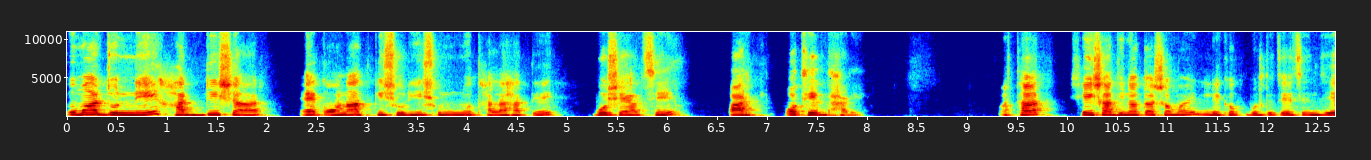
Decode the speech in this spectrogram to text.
তোমার জন্যে হাড্ডিসার এক অনাথ কিশোরী শূন্য থালা হাতে বসে আছে পার্ক পথের ধারে। অর্থাৎ সেই স্বাধীনতার সময় লেখক বলতে চেয়েছেন যে,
